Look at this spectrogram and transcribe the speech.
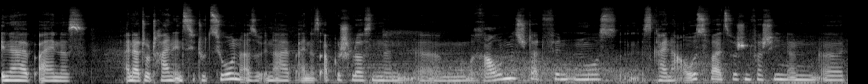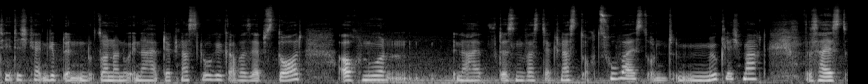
innerhalb eines einer totalen Institution, also innerhalb eines abgeschlossenen ähm, Raumes stattfinden muss, es keine Auswahl zwischen verschiedenen äh, Tätigkeiten gibt, in, sondern nur innerhalb der Knastlogik, aber selbst dort auch nur innerhalb dessen, was der Knast auch zuweist und möglich macht. Das heißt,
